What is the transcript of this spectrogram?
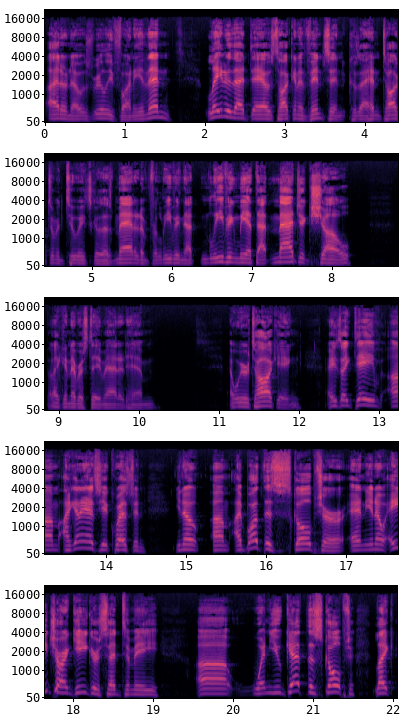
I don't know. It was really funny. And then later that day, I was talking to Vincent because I hadn't talked to him in two weeks because I was mad at him for leaving that leaving me at that magic show. but I can never stay mad at him. And we were talking, and he's like, Dave, um, I got to ask you a question. You know, um, I bought this sculpture, and, you know, H.R. Giger said to me, uh, when you get the sculpture, like,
